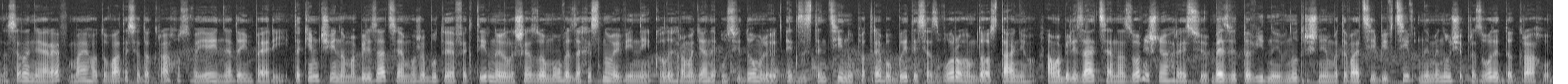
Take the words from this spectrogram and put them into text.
населення РФ має готуватися до краху своєї недоімперії. Таким чином, мобілізація може бути ефективною лише за умови захисної війни, коли громадяни усвідомлюють екзистенційну потребу битися з ворогом до останнього, а мобілізація на зовнішню агресію без відповідної внутрішньої мотивації бівців неминуче призводить до краху.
